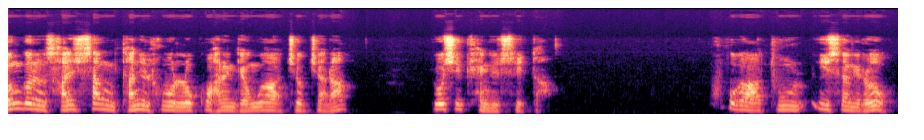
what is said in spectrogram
선거는 사실상 단일 후보를 놓고 하는 경우가 적지 않아 요식 행위일 수 있다. 후보가 둘 이상이라도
